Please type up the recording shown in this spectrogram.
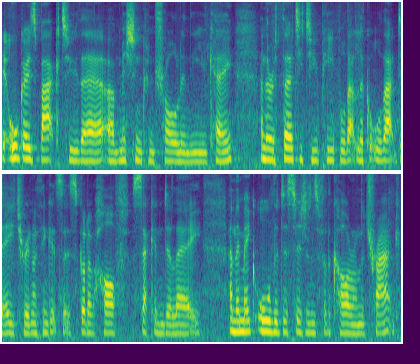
it all goes back to their uh, mission control in the UK, and there are 32 people that look at all that data, and I think it's, it's got a half second delay, and they make all the decisions for the car on the track,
